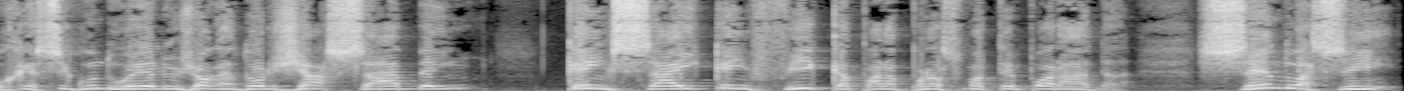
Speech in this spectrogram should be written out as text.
porque, segundo ele, os jogadores já sabem quem sai e quem fica para a próxima temporada. Sendo assim,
